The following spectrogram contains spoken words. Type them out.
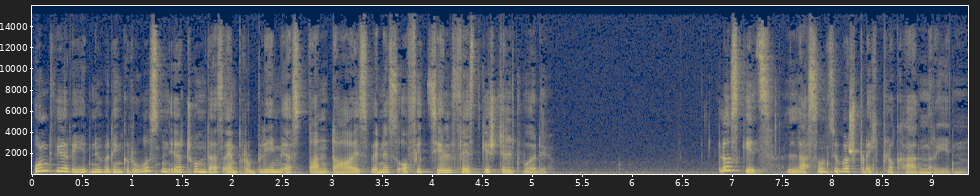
Und wir reden über den großen Irrtum, dass ein Problem erst dann da ist, wenn es offiziell festgestellt wurde. Los geht's, lass uns über Sprechblockaden reden.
